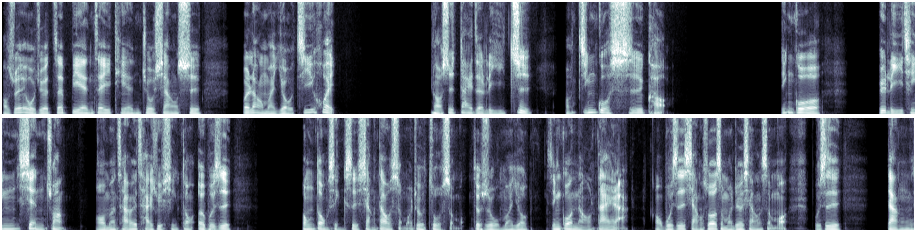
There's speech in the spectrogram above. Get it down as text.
哦，所以我觉得这边这一天就像是会让我们有机会，哦，是带着理智，哦，经过思考，经过去理清现状，我们才会采取行动，而不是冲动行事，想到什么就做什么。就是我们有经过脑袋啦，哦，不是想说什么就想什么，不是。想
